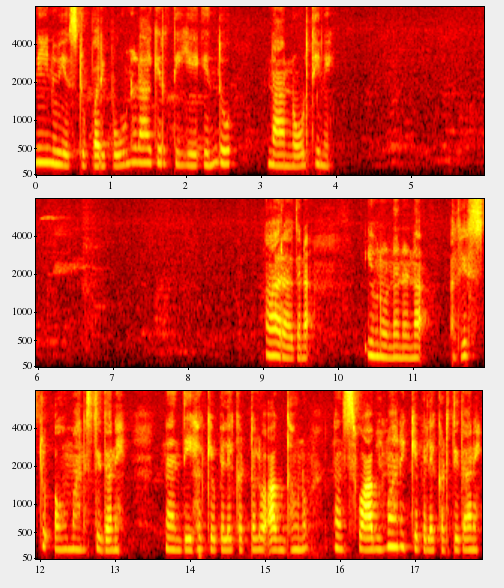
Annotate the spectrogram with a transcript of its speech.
ನೀನು ಎಷ್ಟು ಪರಿಪೂರ್ಣಳಾಗಿರ್ತೀಯೇ ಎಂದು ನಾನು ನೋಡ್ತೀನಿ. ಆರಾಧನಾ, ಇವನು ನನ್ನನ್ನು ಅದೆಷ್ಟು ಅವಮಾನಿಸ್ತಿದ್ದಾನೆ. ನನ್ನ ದೇಹಕ್ಕೆ ಬೆಲೆ ಕಟ್ಟಲು ಆಗದವನು ನನ್ನ ಸ್ವಾಭಿಮಾನಕ್ಕೆ ಬೆಲೆ ಕಟ್ತಿದ್ದಾನೆ.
